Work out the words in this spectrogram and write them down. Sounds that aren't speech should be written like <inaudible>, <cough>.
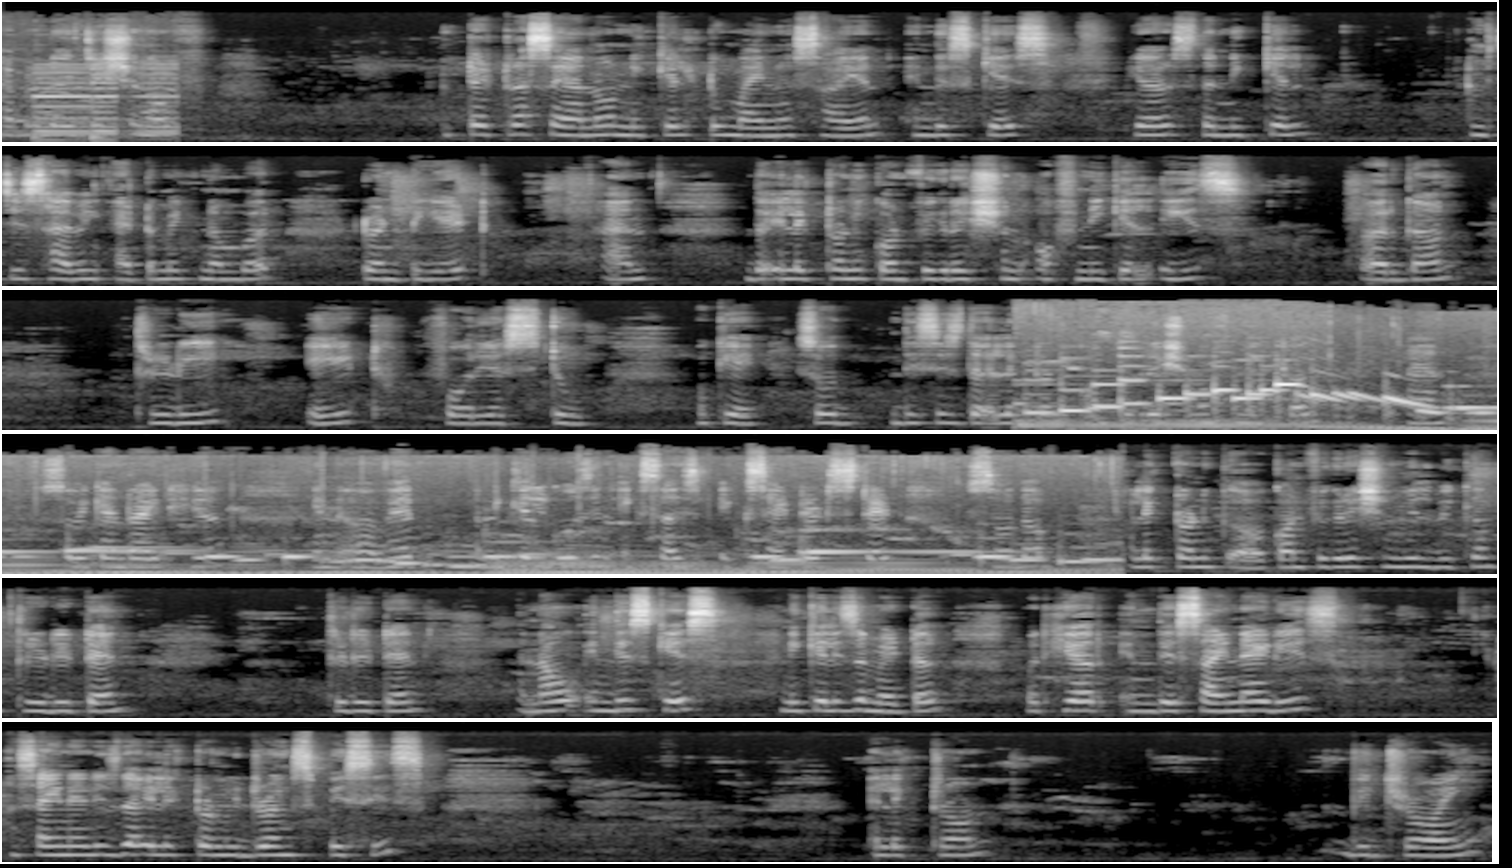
Hybridization of tetracyanonickel to minus ion. In this case, here's the nickel which is having atomic number 28 and the electronic configuration of nickel is argon 3d8 4s2 okay so this is the electronic configuration of nickel. And so we can write here in uh, where nickel goes in exci- excited state. So the electronic uh, configuration will become 3d10 3d10 and now in this case nickel is a metal. But here in this cyanide is cyanide is the electron withdrawing species. Electron withdrawing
